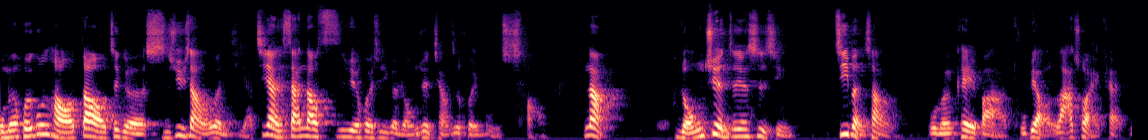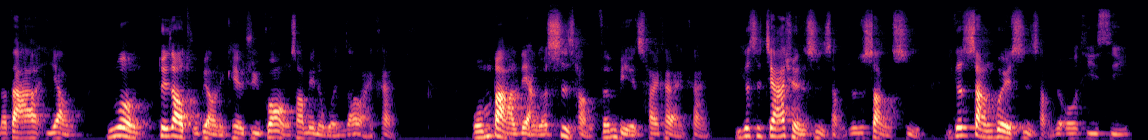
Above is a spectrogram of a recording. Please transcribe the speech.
我们回过头到这个时序上的问题啊，既然三到四月会是一个融券强制回补潮，那融券这件事情，基本上我们可以把图表拉出来看。那大家一样，如果对照图表，你可以去官网上面的文章来看。我们把两个市场分别拆开来看，一个是加权市场，就是上市；一个是上柜市场，就 OTC。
